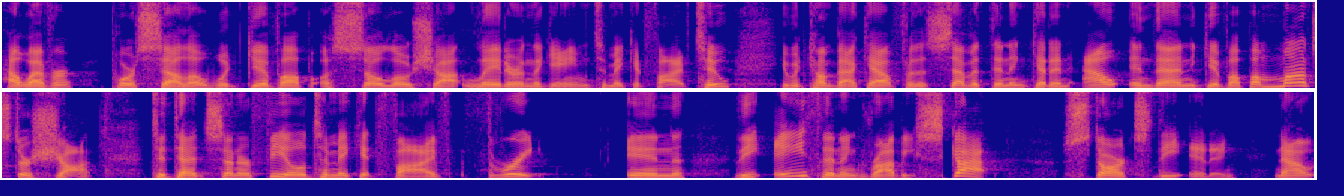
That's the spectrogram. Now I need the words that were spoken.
However, Porcello would give up a solo shot later in the game to make it 5 2. He would come back out for the seventh inning, get an out, and then give up a monster shot to dead center field to make it 5 3. in the eighth inning, Robby Scott starts the inning. Now,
